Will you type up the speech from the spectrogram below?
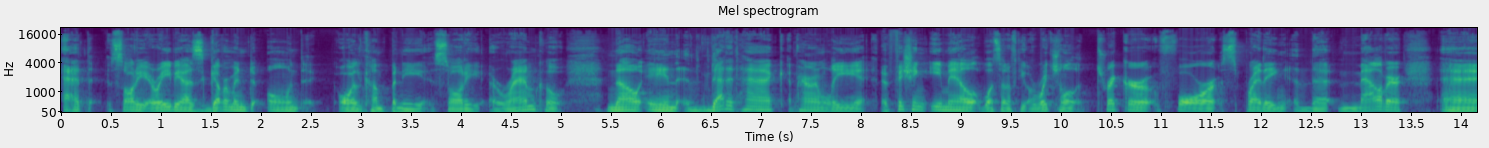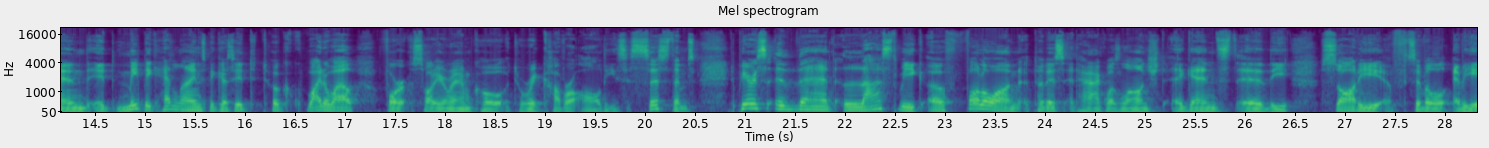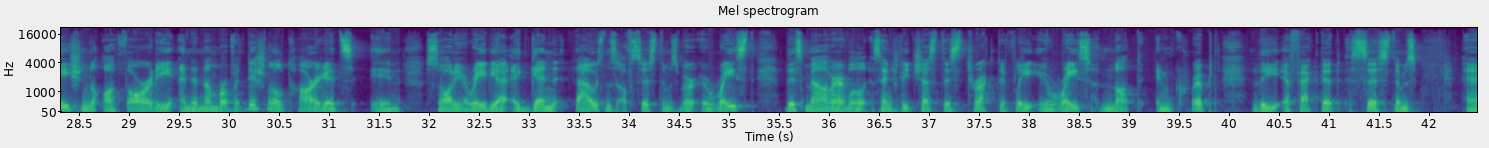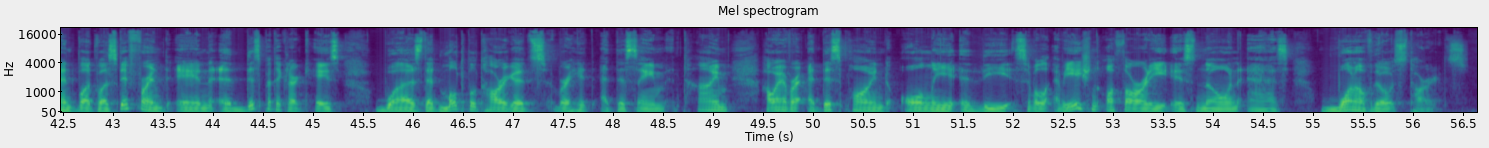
at Saudi Arabia's government owned oil company Saudi Aramco. Now, in that attack, apparently a phishing email was sort of the original trigger for spreading the malware, and it made big headlines because it took quite a while for Saudi Aramco to recover all these systems. It appears that last week a follow-on to this attack was launched against uh, the Saudi Civil Aviation Authority and a number of additional targets in Saudi Arabia. Again, thousands of systems were erased. This malware will essentially just destructively erase, not encrypt the affected systems. And what was different in uh, this particular case was that multiple targets were hit at the same time. However, at this point, only the Civil Aviation Authority is known as one of those targets.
